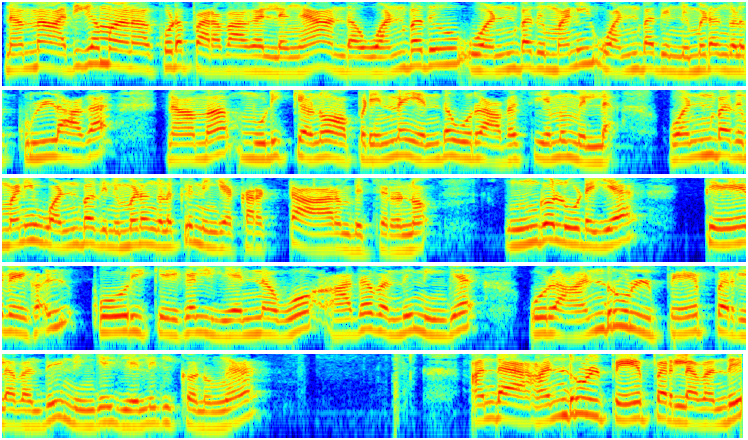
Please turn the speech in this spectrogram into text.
நம்ம அதிகமானால் கூட பரவாக இல்லைங்க. அந்த ஒன்பது ஒன்பது மணி ஒன்பது நிமிடங்களுக்குள்ளாக நாம் முடிக்கணும் அப்படின்னு எந்த ஒரு அவசியமும் இல்லை. ஒன்பது மணி ஒன்பது நிமிடங்களுக்கு நீங்கள் கரெக்டாக ஆரம்பிச்சிடணும். உங்களுடைய தேவைகள் கோரிக்கைகள் என்னவோ அதை வந்து நீங்க ஒரு அன்ரூல் பேப்பர்ல வந்து நீங்க எழுதிக்கணுங்க. அந்த அன்ரூல் பேப்பர்ல வந்து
